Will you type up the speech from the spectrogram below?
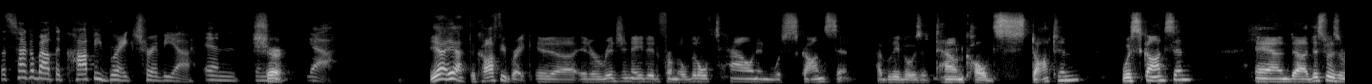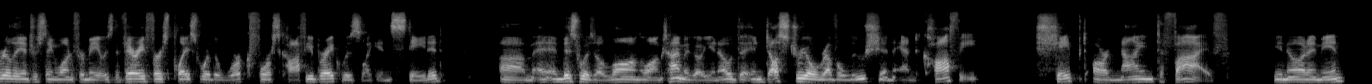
let's talk about the coffee break trivia and, and sure. Yeah. Yeah, yeah, the coffee break. It uh, it originated from a little town in Wisconsin. I believe it was a town called Stoughton, Wisconsin. And uh, this was a really interesting one for me. It was the very first place where the workforce coffee break was like instated. Um, and, and, this was a long, long time ago. You know, the Industrial Revolution and coffee shaped our nine to five. You know what I mean?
